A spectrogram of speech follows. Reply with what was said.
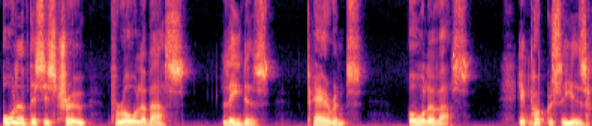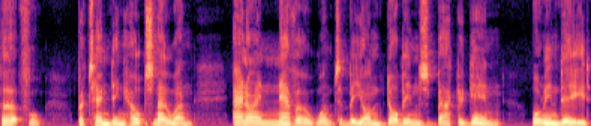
All of this is true for all of us leaders, parents, all of us. Hypocrisy is hurtful. Pretending helps no one. And I never want to be on Dobbin's back again, or indeed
